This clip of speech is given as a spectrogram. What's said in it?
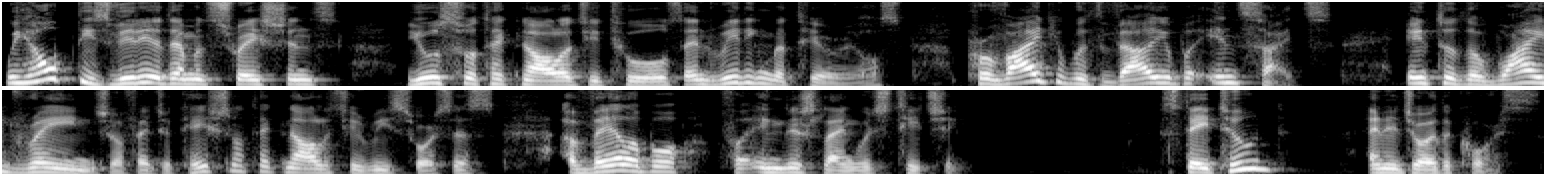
We hope these video demonstrations, useful technology tools, and reading materials provide you with valuable insights into the wide range of educational technology resources available for English language teaching. Stay tuned and enjoy the course.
